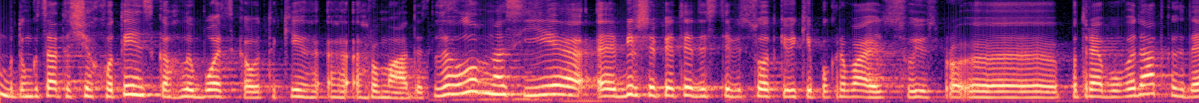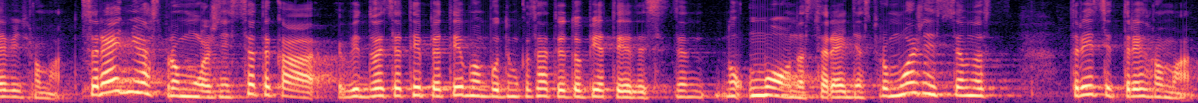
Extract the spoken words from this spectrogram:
будемо казати, ще Хотинська, Глибоцька, отакі е, громади. Загалом у нас є е, більше 50%, які покривають свою е, потребу у видатках, 9 громад. Середня спроможність це така від 25, ми будемо казати, до 50. Ну, умовна середня спроможність це у нас 33 громади.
